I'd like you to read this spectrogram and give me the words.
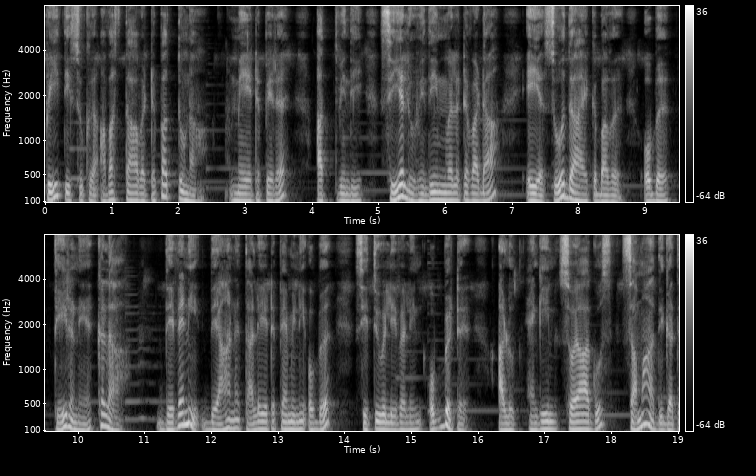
ප්‍රීති සුඛ අවස්ථාවටපත් වුණා. මේට පෙර අත්විඳි සියලු විඳීම් වලට වඩා එය සුවදායක බව ඔබ තීරණය කළා. දෙවැනි ධාන තලයට පැමිණි ඔබ සිතුවිලි වලින් ඔබට අලුත් හැඟීම් සොයා ගොස් සමාධිගත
